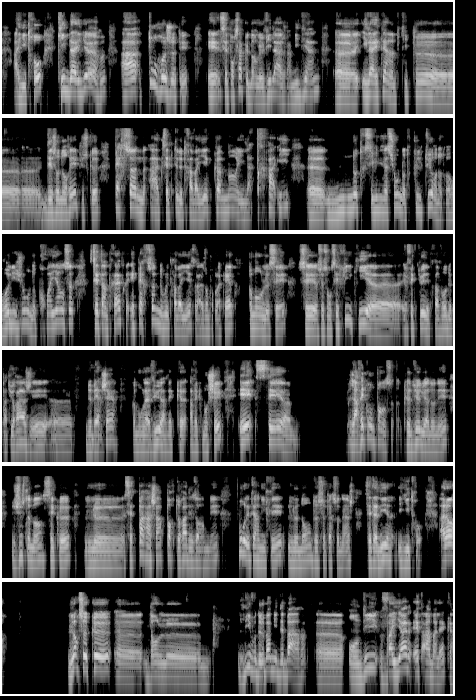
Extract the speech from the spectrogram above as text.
qui d'ailleurs a tout rejeté. Et c'est pour ça que dans le village à Midian, euh, il a été un petit peu euh, déshonoré, puisque personne n'a accepté de travailler comment il a trahi euh, notre civilisation, notre culture, notre religion, nos croyances? C'est un traître et personne ne voulait travailler. C'est la raison pour laquelle comme on le sait, ce sont ces filles qui effectuaient des travaux de pâturage et de bergère, comme on l'a vu avec, avec Moshe. Et c'est la récompense que Dieu lui a donnée, justement, c'est que cette paracha portera désormais pour l'éternité le nom de ce personnage, c'est-à-dire Yitro. Alors, lorsque euh, dans le livre de Bamidbar, euh, on dit Vayar et Amalek.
